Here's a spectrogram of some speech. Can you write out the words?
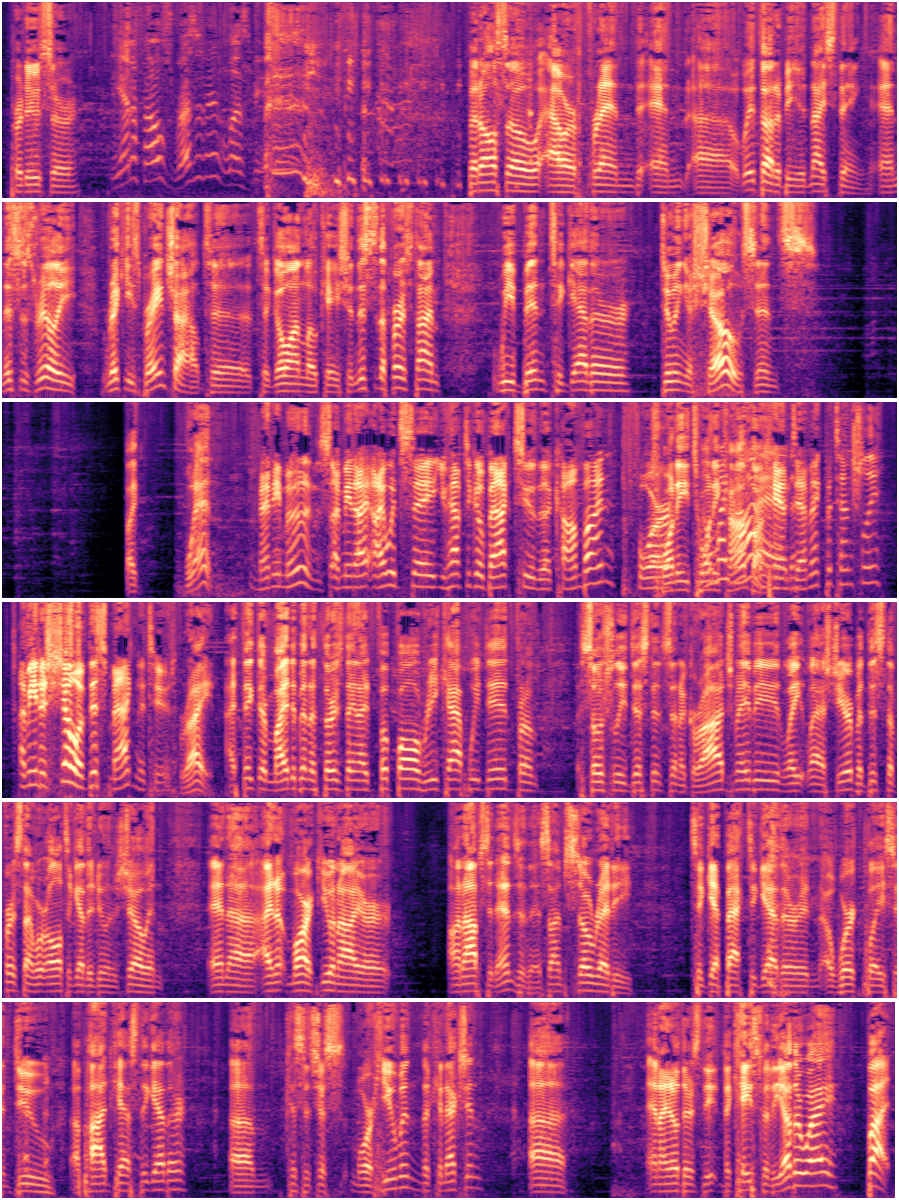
producer, The NFL's resident lesbian. but also our friend, and uh, we thought it'd be a nice thing. And this is really Ricky's brainchild to to go on location. This is the first time we've been together doing a show since like when Many moons. I mean, I, I would say you have to go back to the combine before 2020 Oh combine. God. pandemic potentially. I mean, a show of this magnitude. Right. I think there might have been a Thursday night football recap we did from socially distanced in a garage maybe late last year, but this is the first time we're all together doing a show and and uh, I know Mark, you and I are on opposite ends of this. I'm so ready to get back together in a workplace and do a podcast together. because it's just more human, the connection. Uh, and I know there's the, the case for the other way, but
